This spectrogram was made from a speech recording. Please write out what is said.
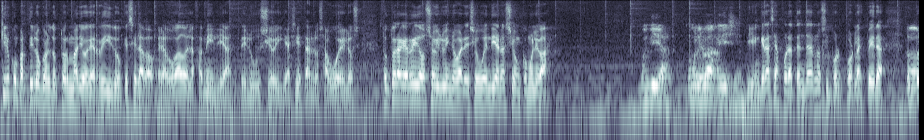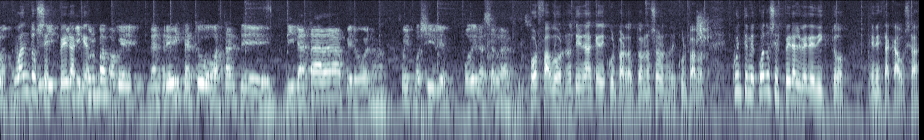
Quiero compartirlo con el doctor Mario Aguerrido, que es el, abogado de la familia de Lucio y allí están los abuelos. Doctor Aguerrido, soy Luis Novarecio. Buen día, Nación. ¿Cómo le va? Buen día, ¿cómo les va? ¿Qué dicen? Bien, gracias por atendernos y por, por la espera. Doctor, ¿cuándo se espera que...? Disculpa porque la entrevista estuvo bastante dilatada, pero bueno, fue imposible poder hacerla antes. Por favor, no tiene nada que disculpar, doctor, nosotros nos disculpamos. Cuénteme, ¿cuándo se espera el veredicto en esta causa?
